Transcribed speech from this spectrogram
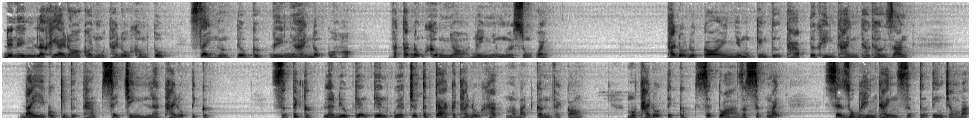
Điển hình là khi ai đó có một thái độ không tốt, sẽ ảnh hưởng tiêu cực đến những hành động của họ và tác động không nhỏ đến những người xung quanh. Thái độ được coi như một kim tự tháp được hình thành theo thời gian đáy của kim tự tháp sẽ chính là thái độ tích cực. Sự tích cực là điều kiện tiên quyết cho tất cả các thái độ khác mà bạn cần phải có. Một thái độ tích cực sẽ tỏa ra sức mạnh, sẽ giúp hình thành sự tự tin trong bạn.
